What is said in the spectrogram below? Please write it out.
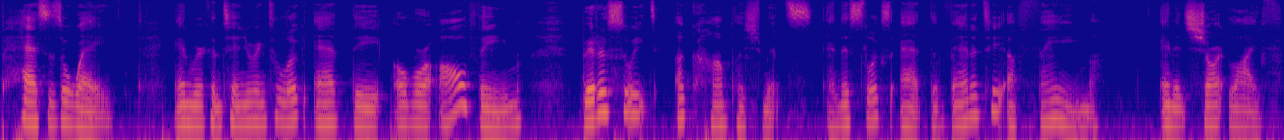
Passes Away. And we're continuing to look at the overall theme Bittersweet Accomplishments. And this looks at the vanity of fame and its short life.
